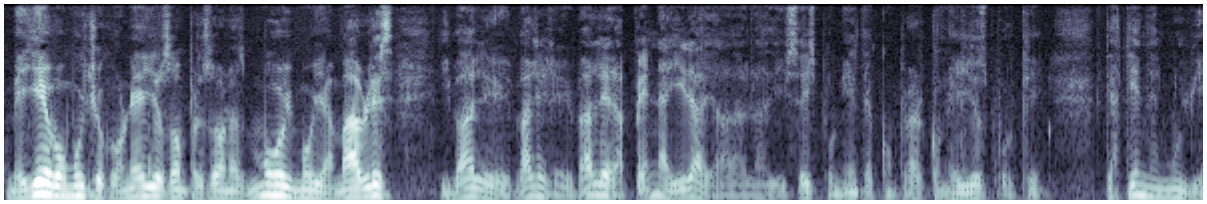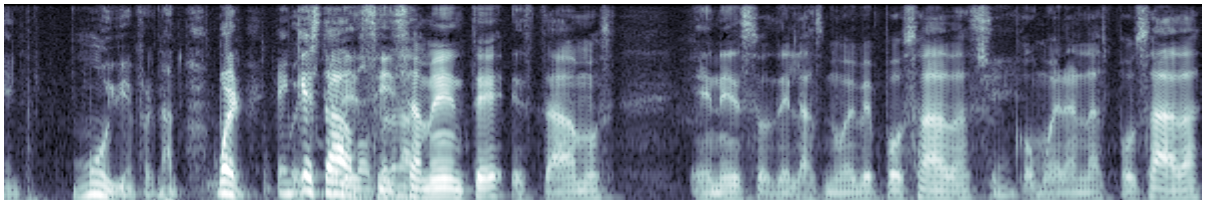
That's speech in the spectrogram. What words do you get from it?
me llevo mucho con ellos, son personas muy, muy amables y vale, vale, vale la pena ir a, a la 16 Poniente a comprar con ellos porque te atienden muy bien. Muy bien, Fernando. Bueno, ¿en Pues qué estábamos? Precisamente estábamos en eso de las nueve posadas, Sí. cómo eran las posadas,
